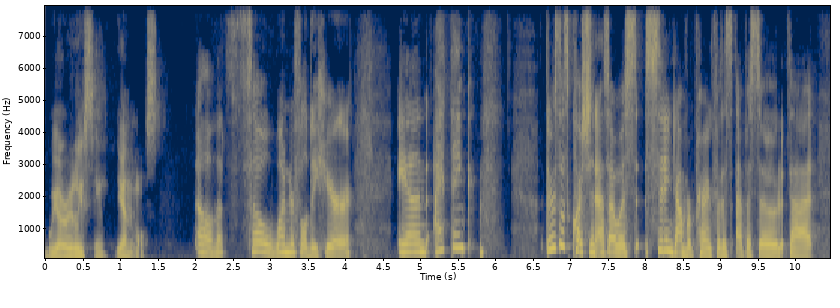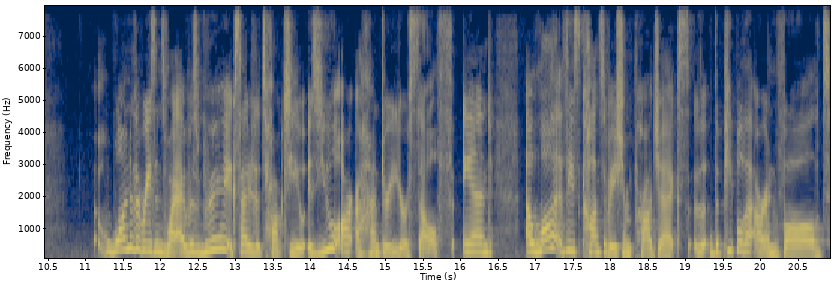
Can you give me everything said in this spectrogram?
we are releasing the animals. Oh, that's so wonderful to hear. And I think there's this question as I was sitting down preparing for this episode that one of the reasons why I was really excited to talk to you is you are a hunter yourself. And a lot of these conservation projects, the, the people that are involved,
